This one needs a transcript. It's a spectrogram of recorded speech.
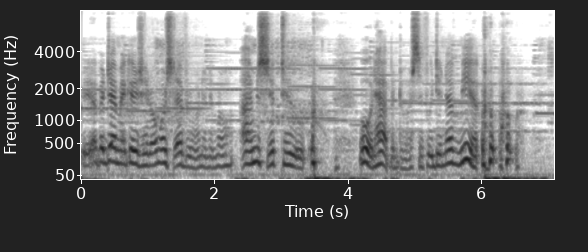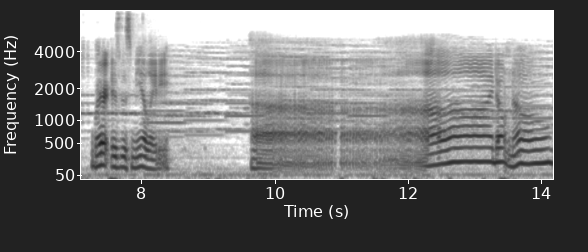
The epidemic has hit almost everyone anymore. I'm sick too. what would happen to us if we didn't have Mia? Where is this Mia lady? Uh, I don't know.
